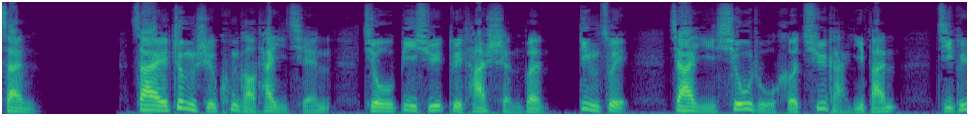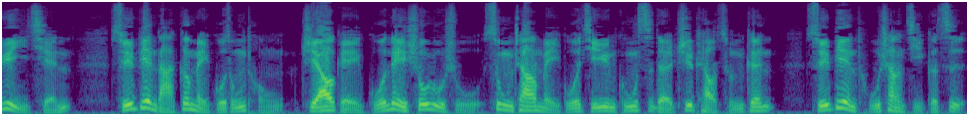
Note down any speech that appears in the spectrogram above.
三，在正式控告他以前，就必须对他审问、定罪，加以羞辱和驱赶。一般几个月以前，随便哪个美国总统，只要给国内收入署送张美国捷运公司的支票存根，随便涂上几个字，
